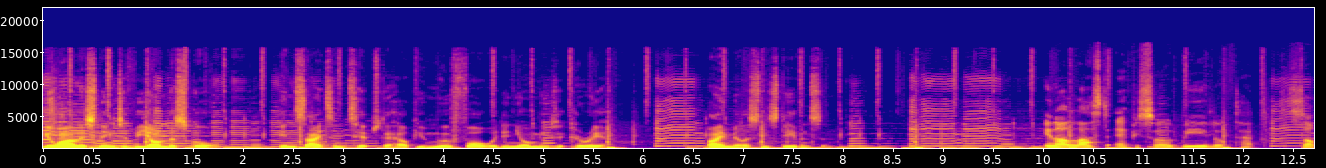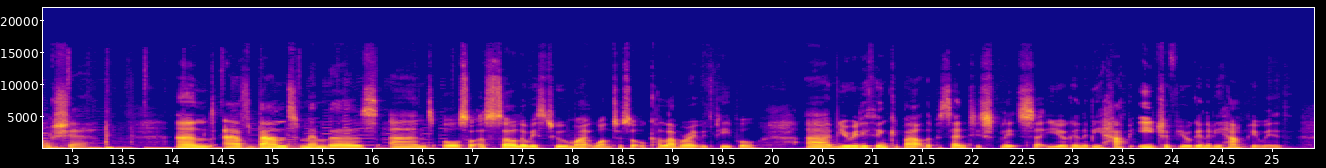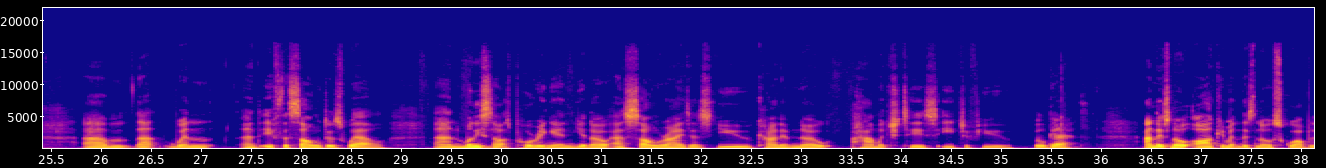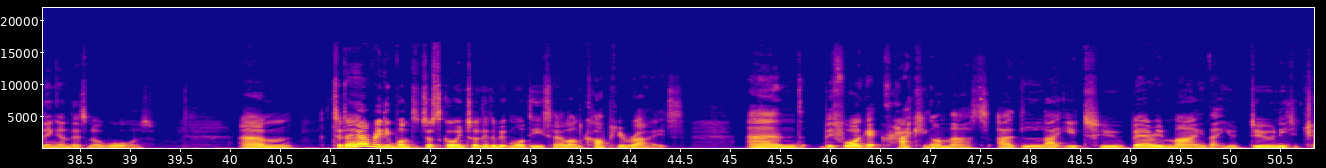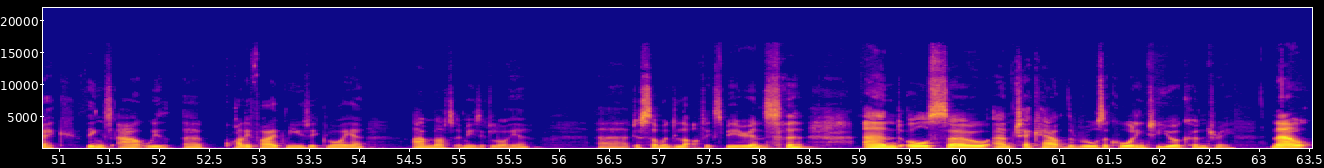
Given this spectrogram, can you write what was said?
You are listening to Beyond the Score insights and tips to help you move forward in your music career by Millicent Stevenson. In our last episode, we looked at Songshare. And as band members and also as soloists who might want to sort of collaborate with people, um, you really think about the percentage splits that you're going to be happy, each of you are going to be happy with. Um, that when and if the song does well, and money starts pouring in, you know, as songwriters, you kind of know how much it is each of you will get. And there's no argument, there's no squabbling, and there's no wars. Um, today, I really want to just go into a little bit more detail on copyright. And before I get cracking on that, I'd like you to bear in mind that you do need to check things out with a qualified music lawyer. I'm not a music lawyer, uh, just someone with a lot of experience. and also um, check out the rules according to your country. Now,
